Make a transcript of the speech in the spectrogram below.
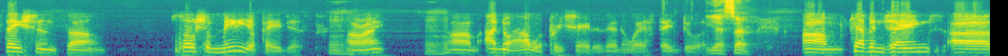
stations' uh, social media pages. Mm-hmm. All right? mm-hmm. um, I know I would appreciate it anyway if they do it. Yes, sir. Um, Kevin James, uh,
